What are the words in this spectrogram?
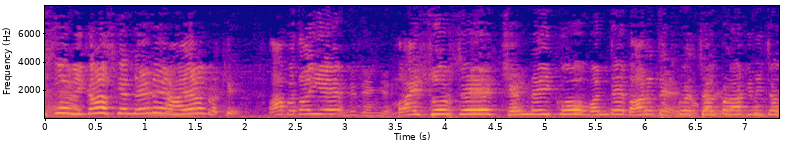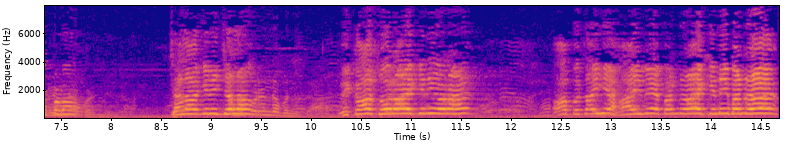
इसलिए विकास के नए नए आयाम रखे। आप बताइए मैसूर से चेन्नई को वंदे भारत एक्सप्रेस चल पड़ा कि नहीं चल पड़ा? चला कि नहीं चला? विकास हो रहा है कि नहीं हो रहा है? आप बताइए हाईवे बन रहा है कि नहीं बन रहा है?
